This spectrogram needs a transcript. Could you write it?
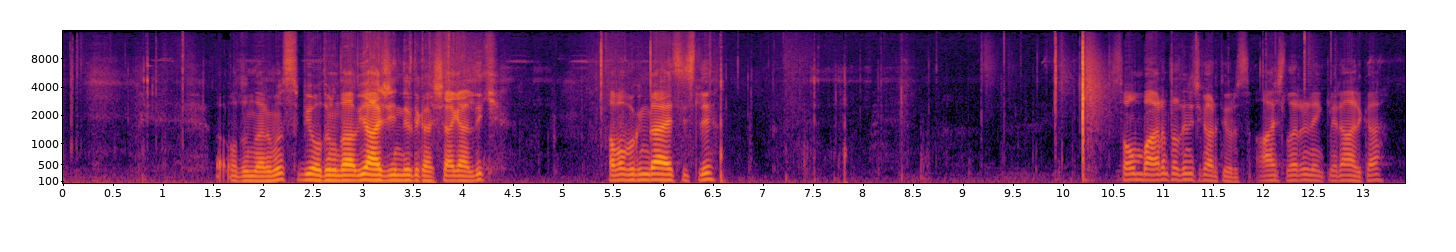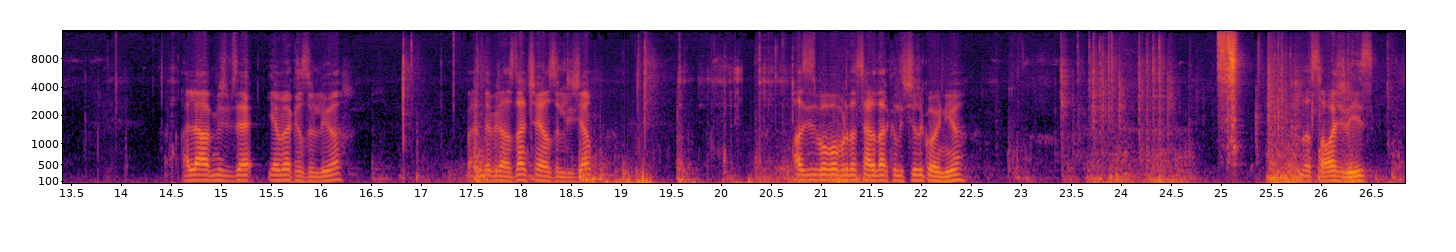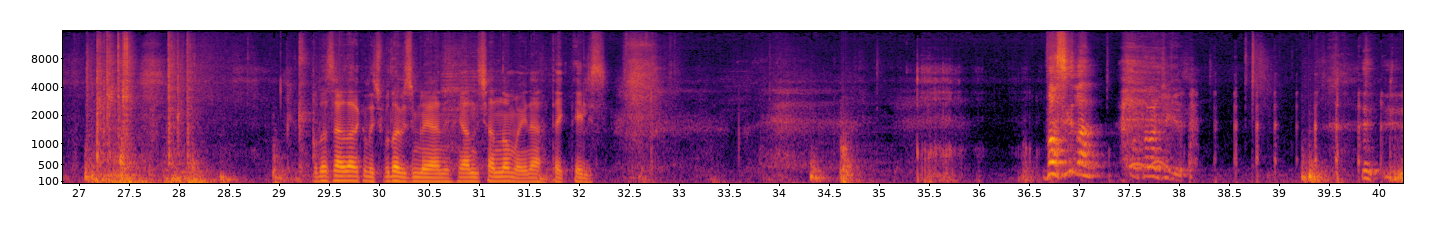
Odunlarımız. Bir odunu daha bir ağacı indirdik aşağı geldik. Hava bugün gayet sisli. Sonbaharın tadını çıkartıyoruz. Ağaçların renkleri harika. Ali abimiz bize yemek hazırlıyor. Ben de birazdan çay hazırlayacağım. Aziz Baba burada Serdar Kılıççılık oynuyor. Bu da Savaş Reis. Bu da Serdar Kılıç. Bu da bizimle yani. Yanlış anlamayın ha. Tek değiliz. Basın lan! Fotoğraf çekiyoruz.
